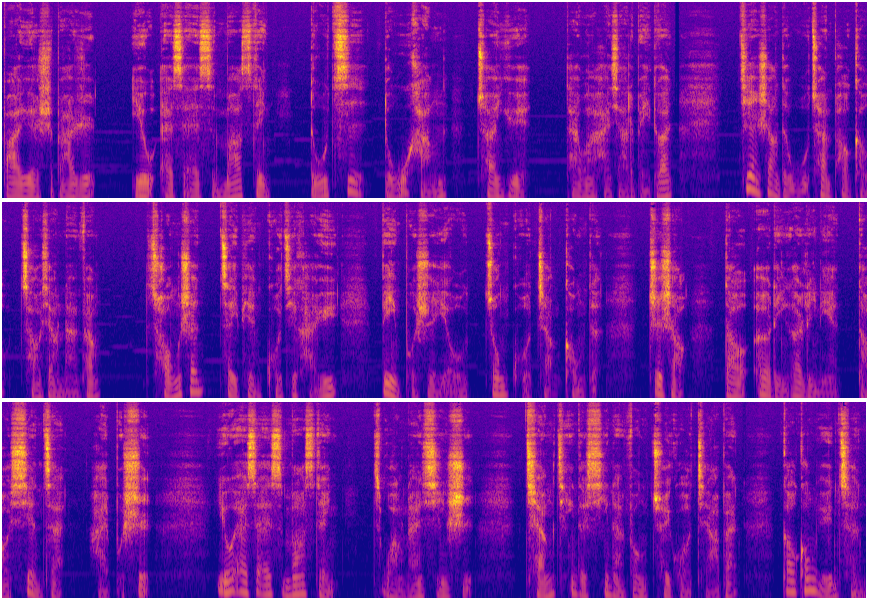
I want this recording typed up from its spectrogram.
八月十八日，USS masting 独自独航穿越台湾海峡的北端，舰上的五串炮口朝向南方，重申这片国际海域并不是由中国掌控的，至少到二零二零年到现在还不是。USS masting 往南行驶，强劲的西南风吹过甲板，高空云层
